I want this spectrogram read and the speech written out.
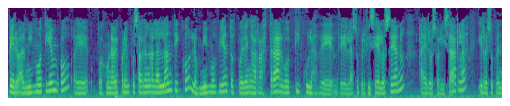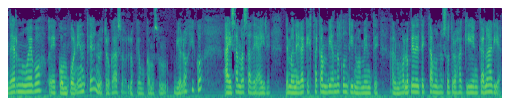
pero al mismo tiempo, eh, pues una vez, por ejemplo, salgan al Atlántico, los mismos vientos pueden arrastrar gotículas de, de la superficie del océano, aerosolizarlas y resuspender nuevos eh, componentes, en nuestro caso los que buscamos son biológicos, a esa masa de aire, de manera que está cambiando continuamente. A lo mejor lo que detectamos nosotros aquí en Canarias,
